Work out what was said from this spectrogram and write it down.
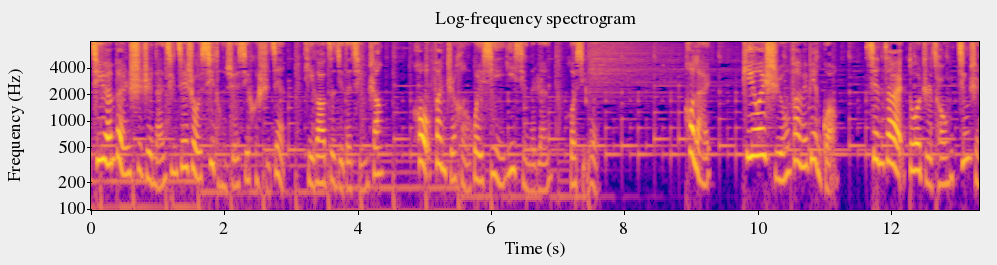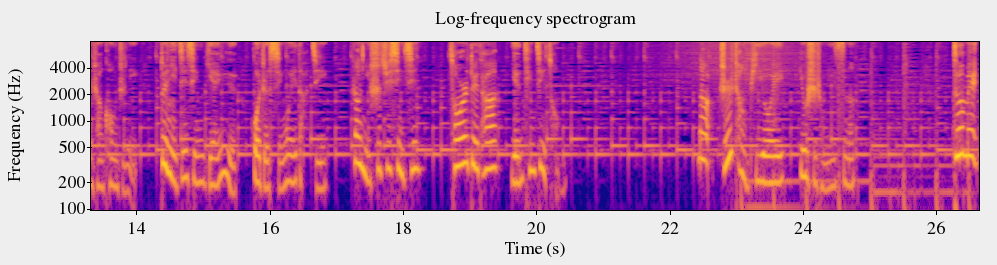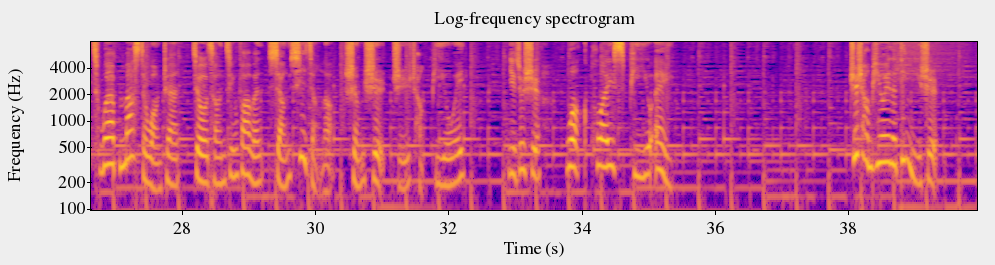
其原本是指男性接受系统学习和实践，提高自己的情商，后泛指很会吸引异性的人和行为。 后来，PUA 使用范围变广，现在多指从精神上控制你，对你进行言语或者行为打击，让你失去信心，从而对他言听计从。那职场 PUA 又是什么意思呢？Domeet Webmaster 网站就曾经发文详细讲了什么是职场 PUA，也就是 Workplace PUA。职场 PUA 的定义是：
